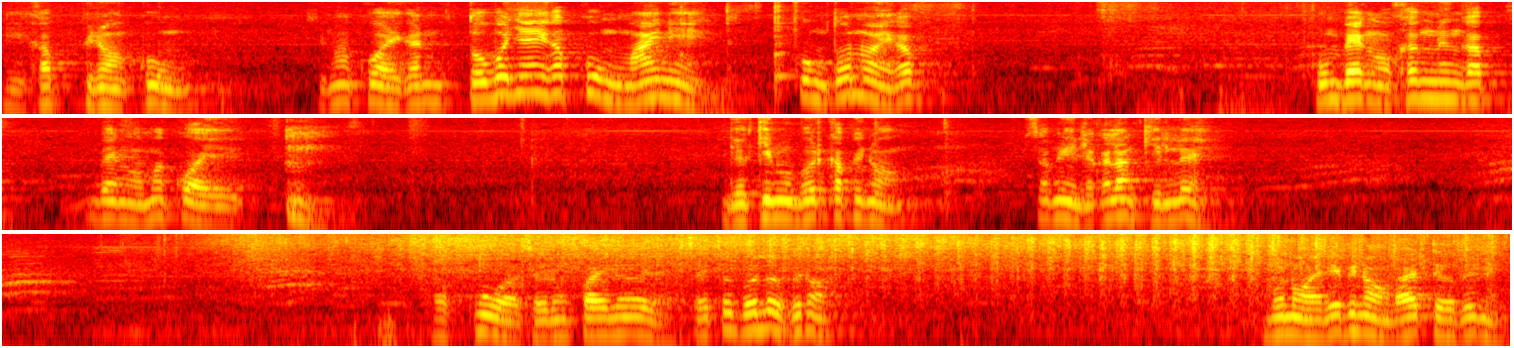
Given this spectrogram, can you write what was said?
นี่ครับพี่น้องกุ้งสิมากล้วยกันตัวบ่ใหญ่ครับกุ้งไม้นี่ กุ้งตัวหน่อยครับ ผมแบ่งออกครึ่งหนึงครับ แบ่งออกมากล้วยเดี๋ยวกินมาเบิดครับพี่น้องสำนี้แล้วกำลังกินเลยข้าวคั่วใส่ลงไปเลย ใส่ไปเบิดเลยพี่น้อง บ่หน่อยได้พี่น้องได้เติบได้หนึ่ง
